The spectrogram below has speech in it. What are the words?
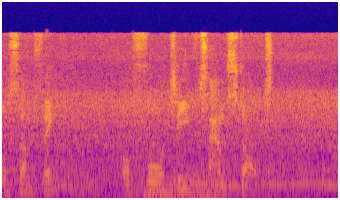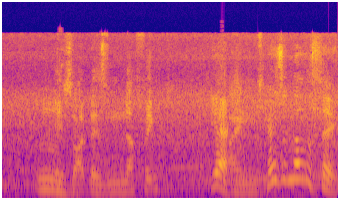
or something, or forty, the sound stops. It's like there's nothing. Yeah. And- Here's another thing.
